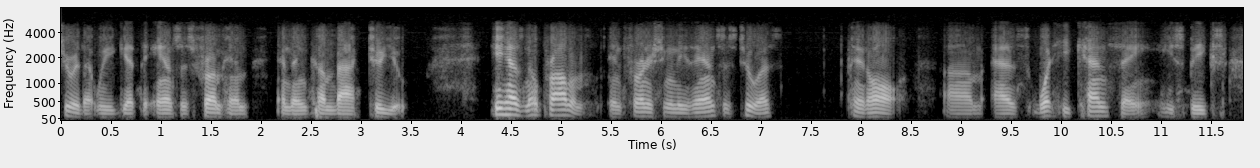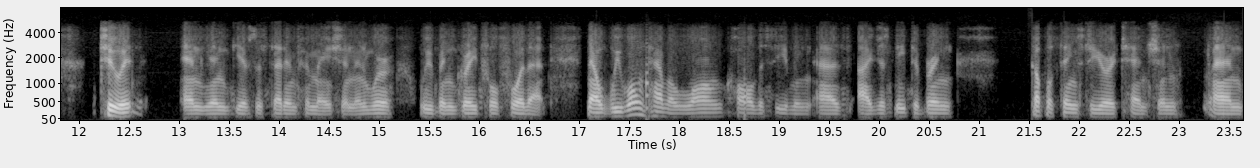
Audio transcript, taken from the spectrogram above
sure that we get the answers from him and then come back to you. He has no problem in furnishing these answers to us at all. Um, as what he can say, he speaks to it and then gives us that information, and we're we've been grateful for that. Now we won't have a long call this evening, as I just need to bring a couple of things to your attention. And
